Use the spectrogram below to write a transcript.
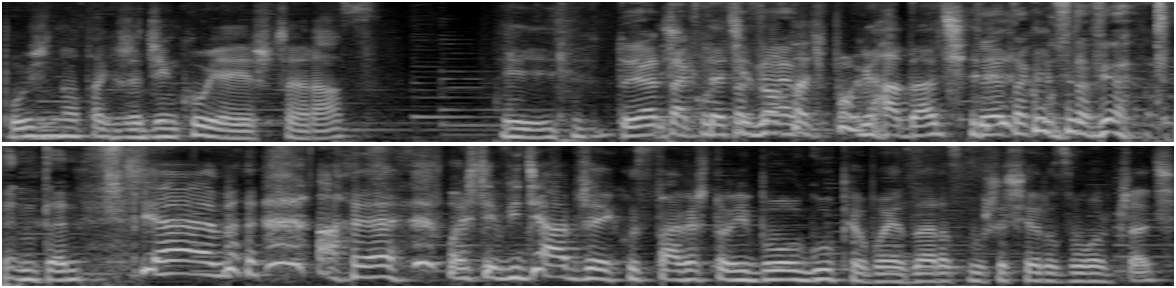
późno, także dziękuję jeszcze raz. I To ja tak chcecie zostać pogadać, to ja tak ustawiałem ten, ten. wiem, ale właśnie widziałem, że jak ustawiasz, to mi było głupio, bo ja zaraz muszę się rozłączać.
